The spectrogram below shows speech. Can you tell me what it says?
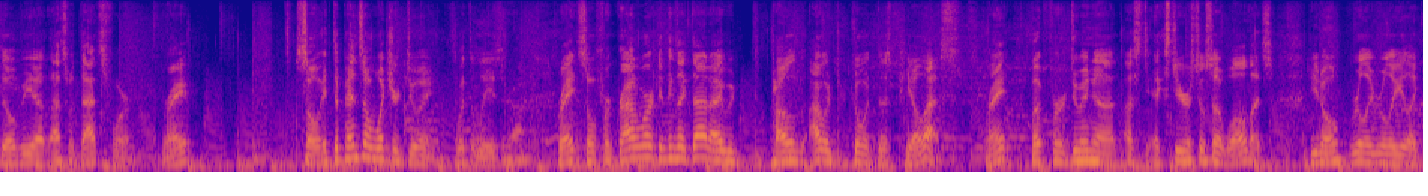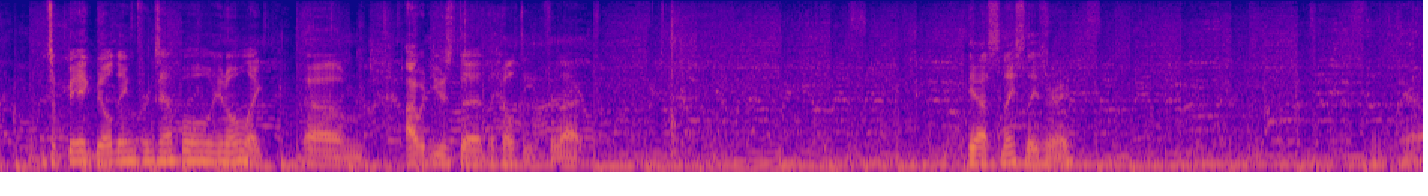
they'll be a, that's what that's for, right? So it depends on what you're doing with the laser, uh, right? So for groundwork and things like that, I would probably I would go with this PLS, right? But for doing a, a exterior steel set wall, that's you know really really like it's a big building, for example, you know like um, I would use the the Hilti for that. Yeah, it's nice laser, right? Yeah.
